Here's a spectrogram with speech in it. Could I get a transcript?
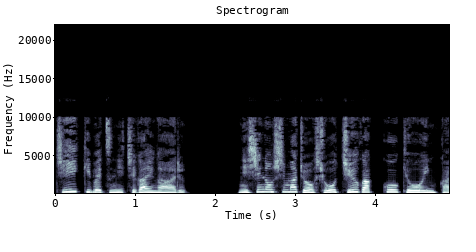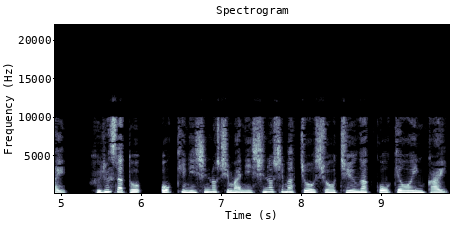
地域別に違いがある。西之島町小中学校教員会、ふるさと、沖西之島西之島町小中学校教員会、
